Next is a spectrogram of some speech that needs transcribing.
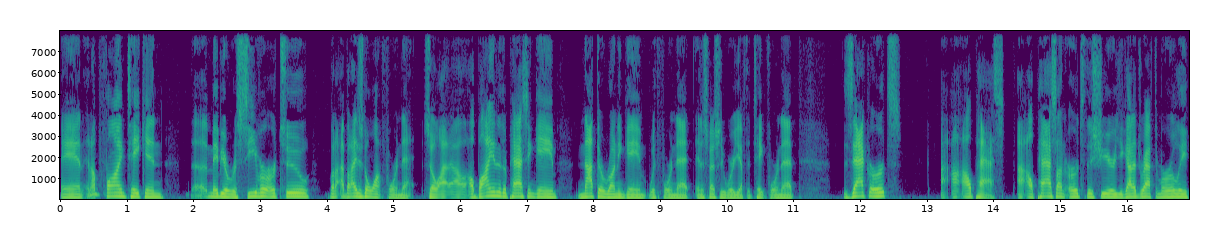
and and I'm fine taking uh, maybe a receiver or two, but I, but I just don't want Fournette. So I, I'll, I'll buy into their passing game, not their running game with Fournette, and especially where you have to take Fournette. Zach Ertz, I, will pass. I'll pass on Ertz this year. You got to draft him early.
